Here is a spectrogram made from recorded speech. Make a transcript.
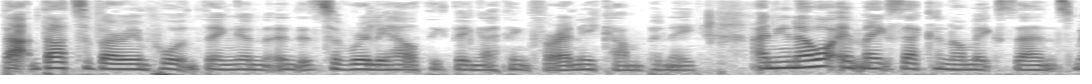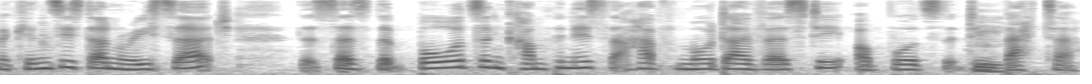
that that's a very important thing and, and it's a really healthy thing i think for any company and you know what it makes economic sense mckinsey's done research that says that boards and companies that have more diversity are boards that do Mm. better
